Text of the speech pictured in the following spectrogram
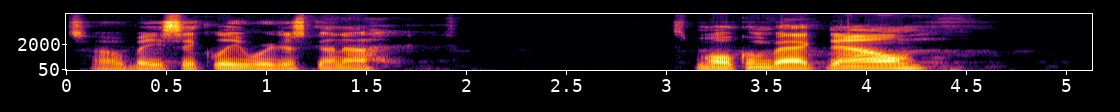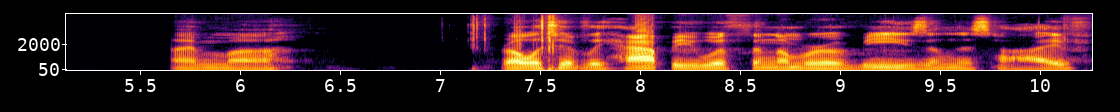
So basically we're just gonna smoke them back down. I'm uh, relatively happy with the number of bees in this hive.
